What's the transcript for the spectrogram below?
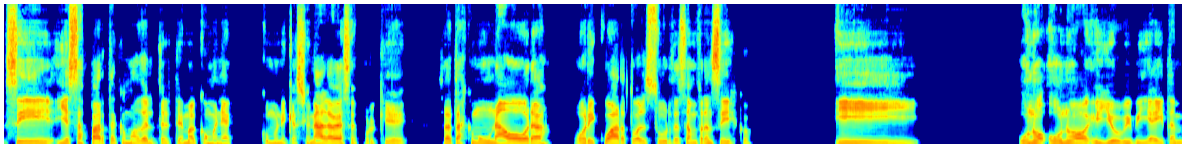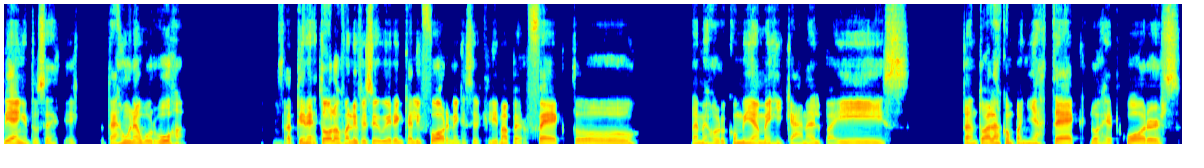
Sí, y esa es parte como del, del tema comuni comunicacional a veces, porque o sea, estás como una hora, hora y cuarto al sur de San Francisco y uno, uno, y yo viví ahí también, entonces estás en una burbuja. O sea, tienes todos los beneficios de vivir en California, que es el clima perfecto, la mejor comida mexicana del país, están todas las compañías tech, los headquarters,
